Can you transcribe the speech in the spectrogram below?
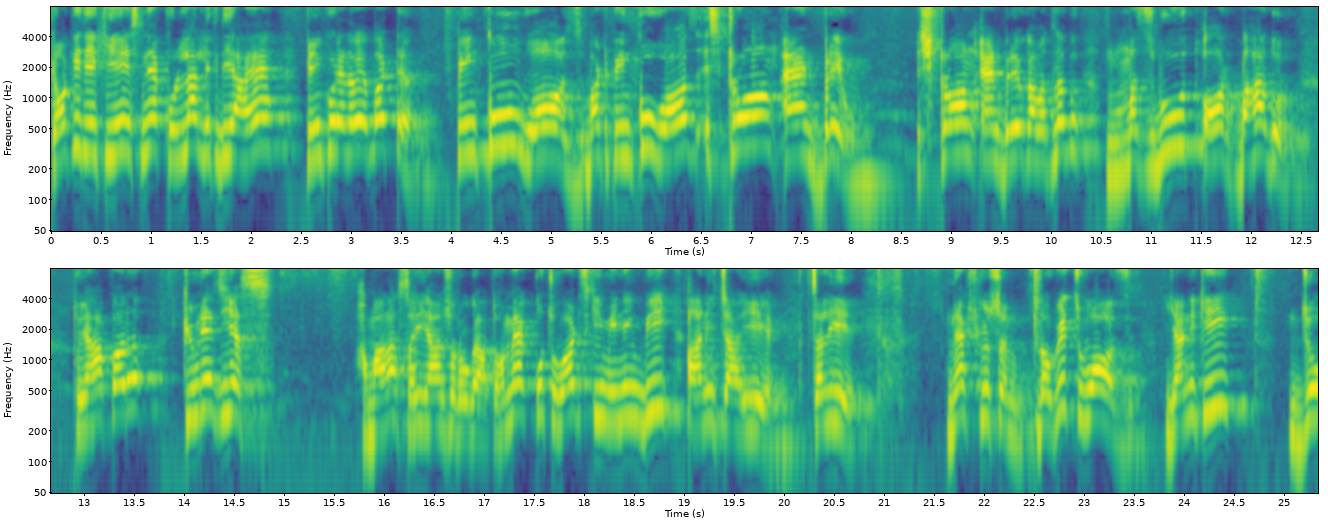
क्योंकि देखिए, इसने खुला लिख दिया है, Pinku run but Pinku was but Pinku was strong and brave strong and brave का मतलब मज़बूत और बहादुर। तो यहाँ पर क्यूरेजियस हमारा सही आंसर होगा। तो हमें कुछ वर्ड्स की मीनिंग भी आनी चाहिए। चलिए next question the witch was यानी कि जो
